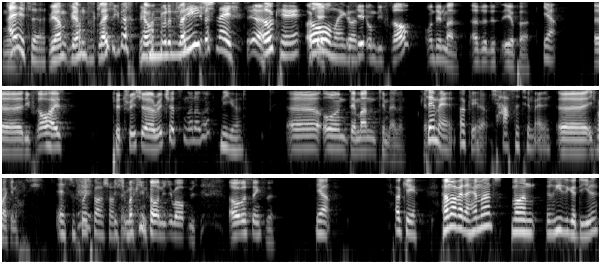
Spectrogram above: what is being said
Ja. Alter. Wir haben, wir haben das gleiche gedacht. Wir haben über das gleiche nicht gedacht. schlecht. Ja. Okay. Okay, Oh mein Es Gott. geht um die Frau und den Mann. Also das Ehepaar. Ja. Äh, die Frau heißt Patricia Richardson oder so. Nie gehört. Äh, und der Mann Tim Allen. Tim. Allen, okay. Ja. Ich hasse Tim Allen. Äh, ich mag ihn auch nicht. Er ist ein furchtbarer Ich Schauspieler. mag ihn auch nicht, überhaupt nicht. Aber was denkst du? Ja. Okay. Hör mal, wer da hämmert. War ein riesiger Deal.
